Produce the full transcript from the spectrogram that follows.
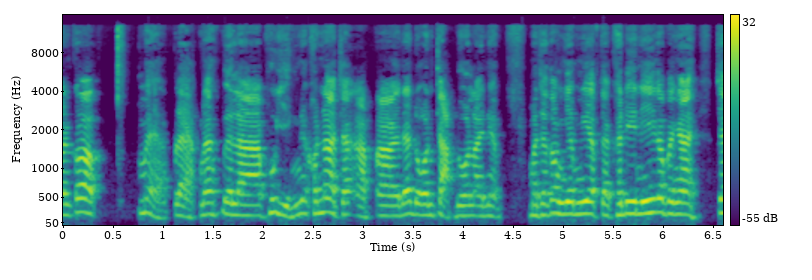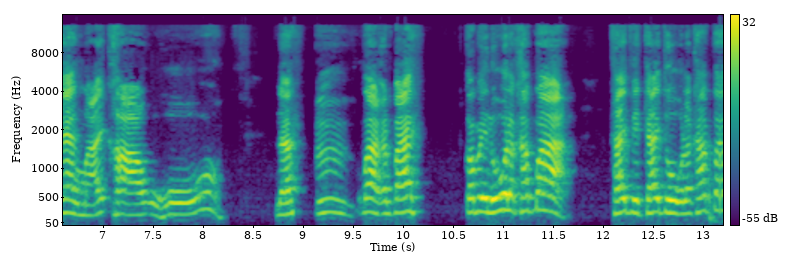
มันก็แหมแปลกนะ เวลาผู้หญิงเนี่ยเขาน่าจะอับอายนะโดนจับโดนอะไรเนี่ย มันจะต้องเงียบๆแต่คดีนี้ก็เป็นไง แจ้งหมายข่าวโอ้โห นะ อืม ว่ากันไป ก็ไม่รู้แล้วครับว่า ใครผิดใครถูกแล้วครับ ก็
